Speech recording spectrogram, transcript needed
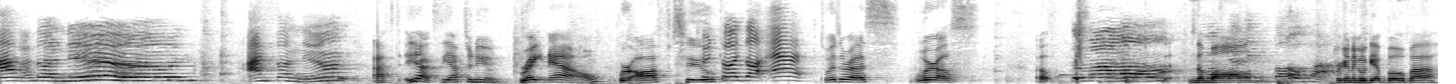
Afternoon. Afternoon. After, yeah, it's the afternoon. Right now, we're off The to Toys R Us. Toys R Us. Where else? Oh, The mall. the mall. Getting boba. We're gonna go get boba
